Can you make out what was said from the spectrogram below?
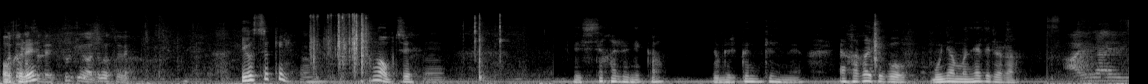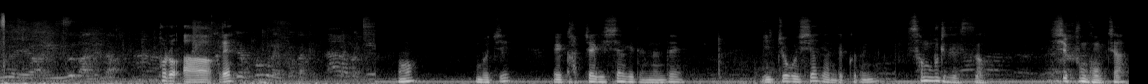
어, 그래? 쓸래? 둘 중에 어떤 거 쓸래? 이거 쓸게 어. 상관없지 어. 네, 시작하려니까 연결이 끊겨 있네요 야 가가지고 문의 한번 해드려라 아니 아니 이거 이거 안 된다 프로 아 그래? 어? 뭐지? 여기 갑자기 시작이 됐는데 이쪽은 시작이 안 됐거든요? 선불이 됐어 10분 공짜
